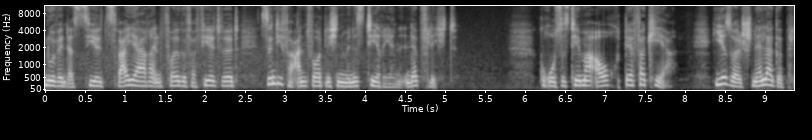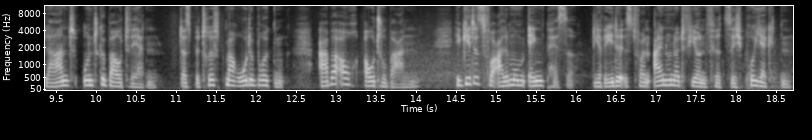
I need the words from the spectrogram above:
Nur wenn das Ziel zwei Jahre in Folge verfehlt wird, sind die verantwortlichen Ministerien in der Pflicht. Großes Thema auch der Verkehr. Hier soll schneller geplant und gebaut werden. Das betrifft marode Brücken, aber auch Autobahnen. Hier geht es vor allem um Engpässe. Die Rede ist von 144 Projekten.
